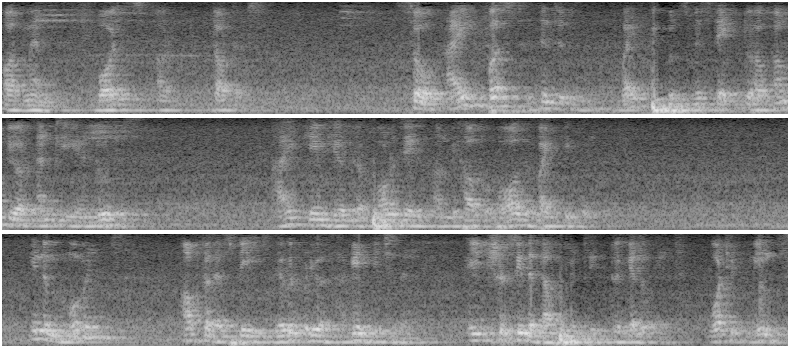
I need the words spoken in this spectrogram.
or men, boys or daughters. So I first, since it is white people's mistake to have come to your country and do this, I came here to apologize on behalf of all the white people. In the moments after that speech, everybody was hugging each other. You should see the documentary to get a what it means.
